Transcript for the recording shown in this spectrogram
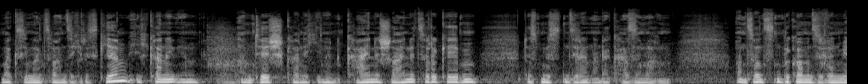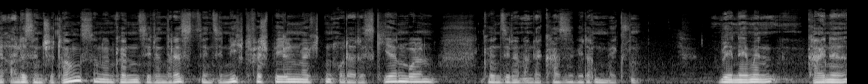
maximal 20 riskieren, ich kann Ihnen am Tisch kann ich Ihnen keine Scheine zurückgeben. Das müssten Sie dann an der Kasse machen. Ansonsten bekommen Sie von mir alles in Jetons und dann können Sie den Rest, den Sie nicht verspielen möchten oder riskieren wollen, können Sie dann an der Kasse wieder umwechseln. Wir nehmen keine,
